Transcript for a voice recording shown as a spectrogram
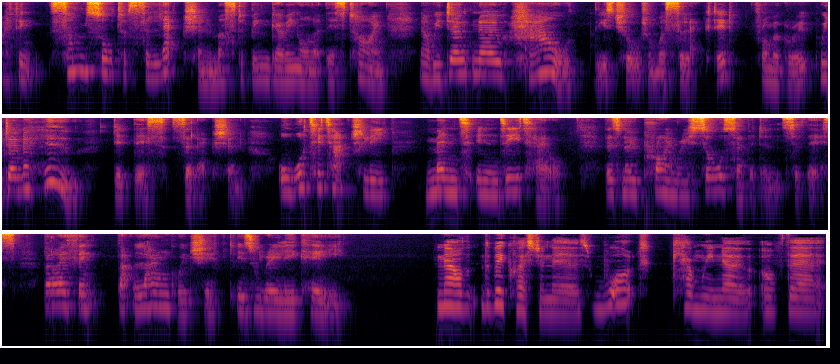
I think some sort of selection must have been going on at this time. Now, we don't know how these children were selected from a group, we don't know who did this selection or what it actually meant in detail. There's no primary source evidence of this, but I think that language shift is really key. Now, the big question is what can we know of their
